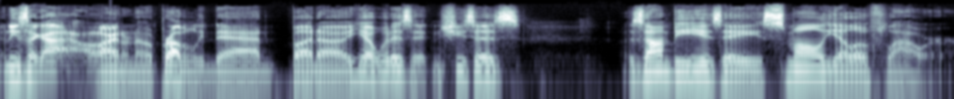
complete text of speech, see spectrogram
And he's like, oh, I don't know, probably dad. But uh, yeah, what is it? And she says, A zombie is a small yellow flower.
